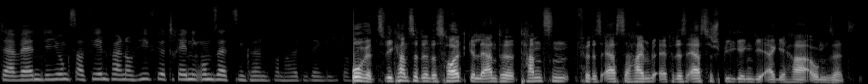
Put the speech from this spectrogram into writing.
da werden die Jungs auf jeden Fall noch viel für Training umsetzen können von heute, denke ich doch. Moritz, wie kannst du denn das heute gelernte Tanzen für das erste, Heim, äh, für das erste Spiel gegen die RGH umsetzen?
